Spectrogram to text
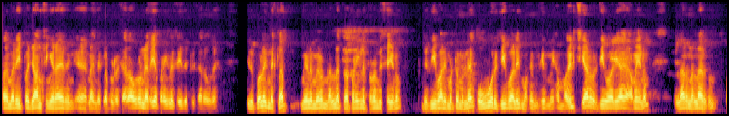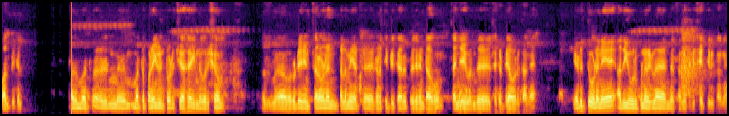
அது மாதிரி இப்போ ஜான் சிங்கராயர் இந்த கிளப்பில் இருக்கார். அவரும் நிறைய பணிகளை செய்துட்டு இருக்கார் அவர். இது போல் இந்த கிளப் மேலும் மேலும் நல்ல பணிகளை தொடர்ந்து செய்யணும். இந்த தீபாவளி மட்டும் இல்லை ஒவ்வொரு தீபாவளியும் மிக மிக மிக மகிழ்ச்சியான ஒரு தீபாவளியாக அமையணும். எல்லாரும் நல்லா இருக்கும். வாழ்த்துக்கள். அது மட்டும் மற்ற பணிகளின் தொடர்ச்சியாக இந்த வருஷம் அவருடைய சரவணன் தலைமையேற்று நடத்திட்டு இருக்காரு பிரசிடென்ட்டாகவும் சஞ்சய் வந்து செக்ரட்டரியாகவும் இருக்காங்க. எடுத்த உடனே அதிக உறுப்பினர்களை இந்த சங்கத்துக்கு சேர்த்திருக்காங்க.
